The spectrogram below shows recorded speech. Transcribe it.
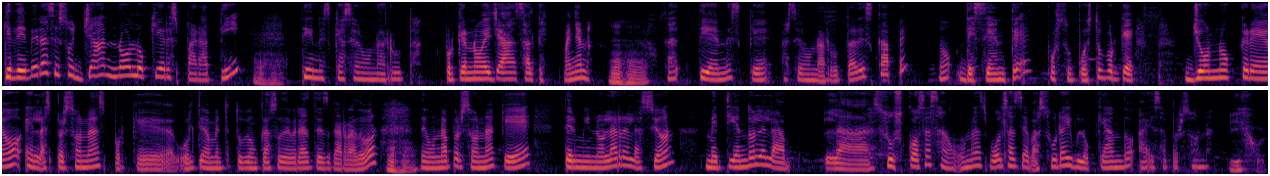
que de veras eso ya no lo quieres para ti, tienes que hacer una ruta. Porque no es ya salte mañana. O sea, tienes que hacer una ruta de escape, ¿no? Decente, por supuesto, porque yo no creo en las personas, porque últimamente tuve un caso de veras desgarrador, de una persona que terminó la relación metiéndole la, la- sus cosas a unas bolsas de basura y bloqueando a esa persona. Híjole.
